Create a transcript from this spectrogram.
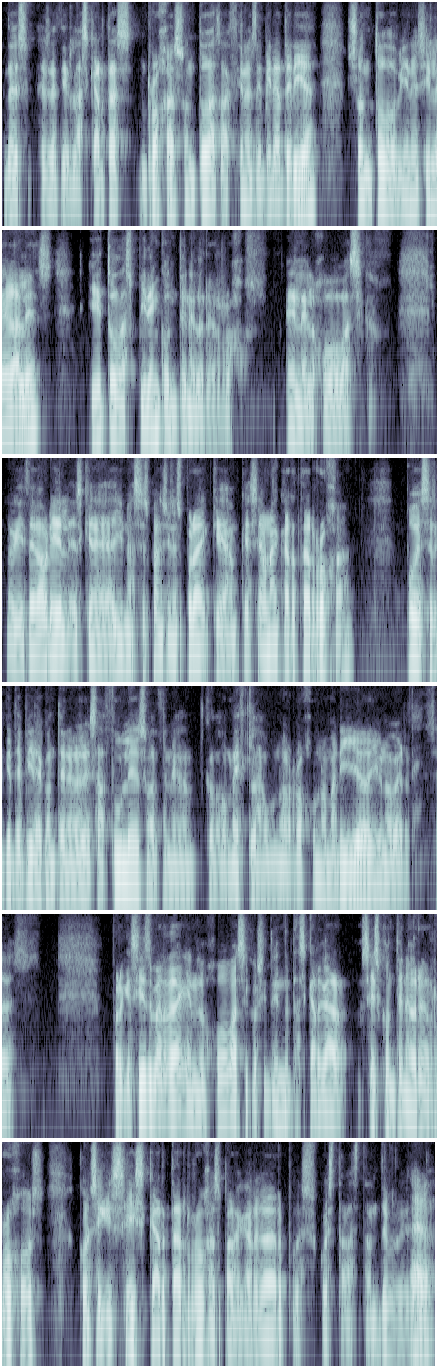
Entonces, es decir, las cartas rojas son todas acciones de piratería, son todo bienes ilegales y todas piden contenedores rojos en el juego básico. Lo que dice Gabriel es que hay unas expansiones por ahí que, aunque sea una carta roja, puede ser que te pida contenedores azules o, o mezcla uno rojo, uno amarillo y uno verde. ¿sabes? Porque sí es verdad que en el juego básico, si tú intentas cargar seis contenedores rojos, conseguir seis cartas rojas para cargar, pues cuesta bastante. Claro,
